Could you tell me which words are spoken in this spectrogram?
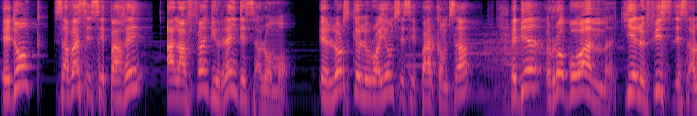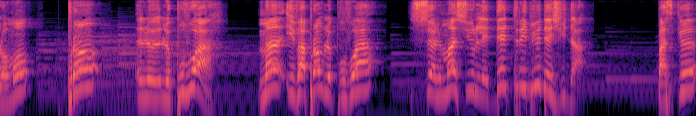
Et donc, ça va se séparer à la fin du règne de Salomon. Et lorsque le royaume se sépare comme ça, eh bien, Roboam, qui est le fils de Salomon, prend le, pouvoir. Mais il va prendre le pouvoir seulement sur les deux tribus de Juda. Parce que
